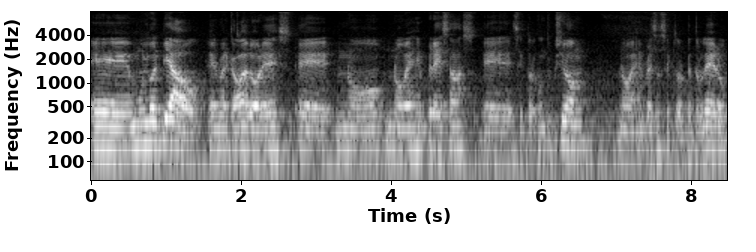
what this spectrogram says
Eh, muy golpeado el mercado de valores, eh, no, no ves empresas eh, sector construcción, no ves empresas sector petrolero,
